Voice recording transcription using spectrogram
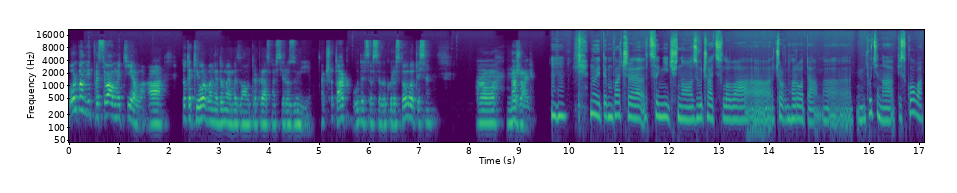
Орбан відпрацював миттєво. А хто такий Орбан, я думаю, ми з вами прекрасно всі розуміємо. Так що так, буде це все використовуватися. Е, на жаль. Угу. Ну і тим паче цинічно звучать слова чорного рота Путіна Піскова,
